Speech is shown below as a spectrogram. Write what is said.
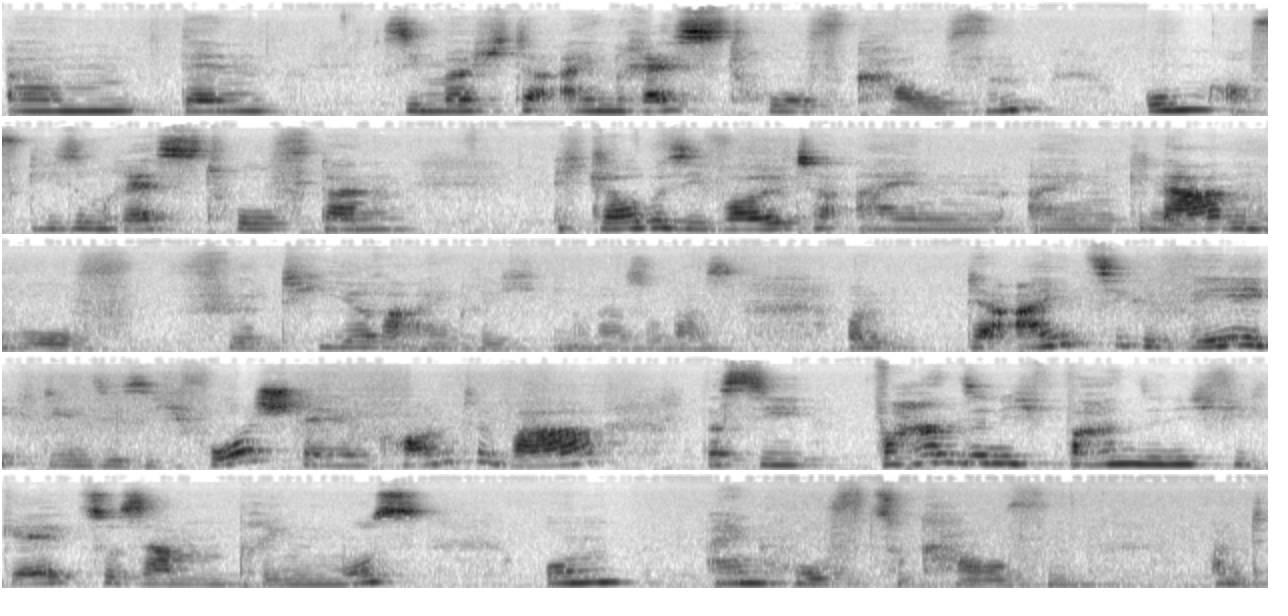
ähm, denn sie möchte einen Resthof kaufen, um auf diesem Resthof dann, ich glaube, sie wollte einen Gnadenhof für Tiere einrichten oder sowas. Und der einzige Weg, den sie sich vorstellen konnte, war, dass sie wahnsinnig, wahnsinnig viel Geld zusammenbringen muss, um einen Hof zu kaufen. Und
